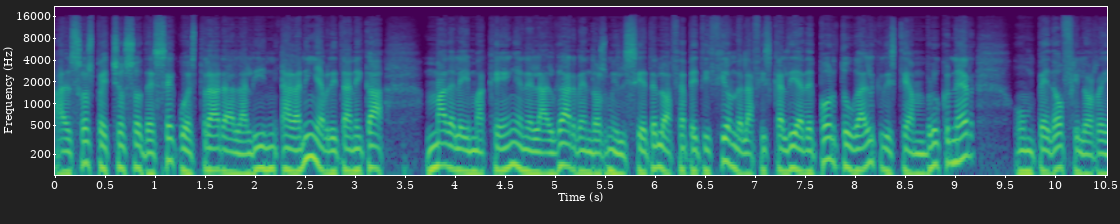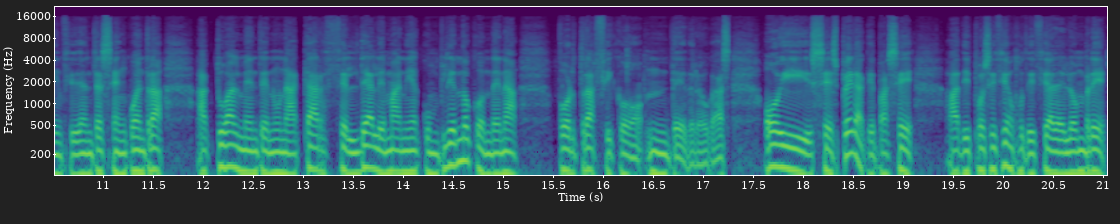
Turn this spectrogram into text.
al sospechoso de secuestrar a la, niña británica Madeleine McCain en el Algarve en 2007. Lo hace a petición de la Fiscalía de Portugal. Christian Bruckner, un pedófilo reincidente, se encuentra actualmente en una cárcel de Alemania cumpliendo condena por tráfico de drogas. Hoy se espera que pase a disposición judicial el hombre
